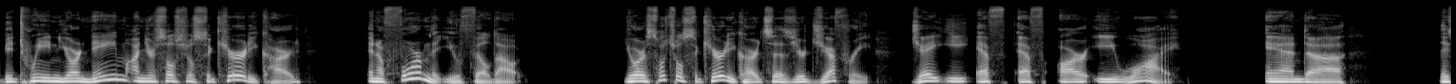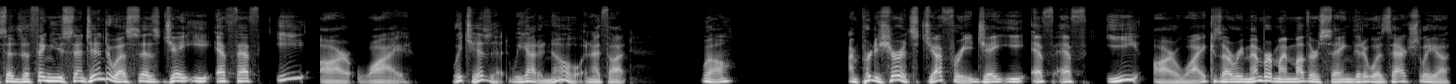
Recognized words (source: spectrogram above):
between your name on your Social Security card and a form that you filled out. Your Social Security card says you're Jeffrey, J E F F R E Y. And uh, they said the thing you sent in to us says J E F F E R Y. Which is it? We got to know. And I thought, well, I'm pretty sure it's Jeffrey, J E F F E R Y, because I remember my mother saying that it was actually a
